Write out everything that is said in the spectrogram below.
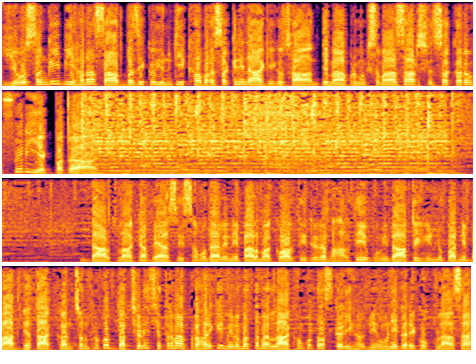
यो सँगै बिहान सात बजेको युनिटी खबर सकिने लागेको छ। अन्त्यमा प्रमुख समाचार शीर्षकहरू फेरि एकपटक। दार्चुलाका ब्यासी समुदायले नेपालमा कर तिरेर भारतीय भूमिबाट हिँड्नुपर्ने बाध्यता कञ्चनपुरको दक्षिणी क्षेत्रमा प्रहरीकै मिलोमत्तमा लाखौंको तस्करी हुने गरेको खुलासा।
